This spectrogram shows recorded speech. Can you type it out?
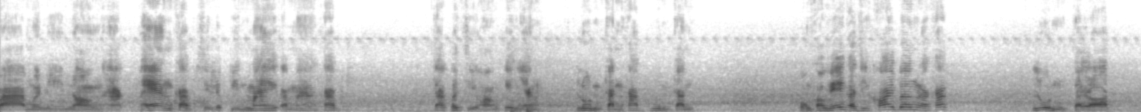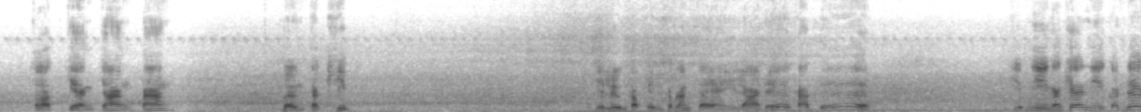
ว่ามือนี้น้องหักแพงครับ ศิลปินใหม่กับมาครับจากคนสีห้องเพลงหยังรุ่นกันครับ รุ่นกัน ผมเขาเวงกับสิคอยเบิ้งล่ะครับ รุ่นตลอดสอดแจ้งจ้างปาง เบิ้งตะคิป อย่าลืมกับเป็นกำลังใจให้หลาเด้อครับ เด้อคลิปนี้ก็แค่นี้ก่อนเด้อ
